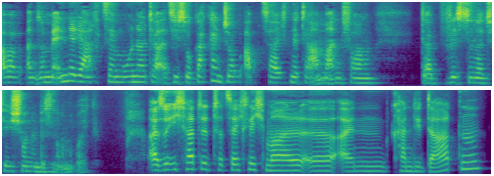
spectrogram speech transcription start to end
Aber also am Ende der 18 Monate, als ich so gar keinen Job abzeichnete am Anfang, da bist du natürlich schon ein bisschen unruhig. Also ich hatte tatsächlich mal äh, einen Kandidaten,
